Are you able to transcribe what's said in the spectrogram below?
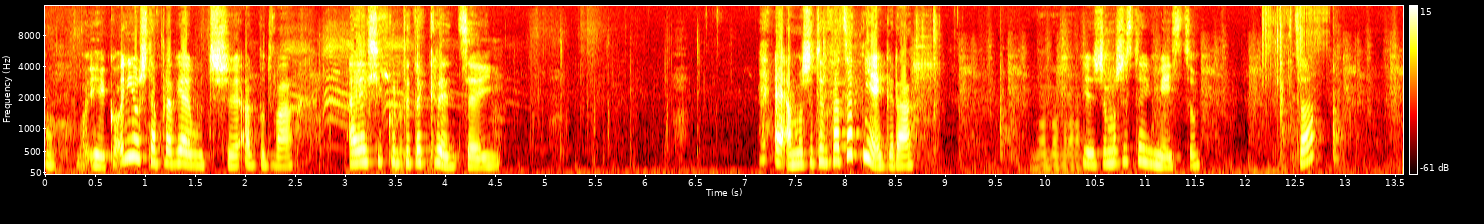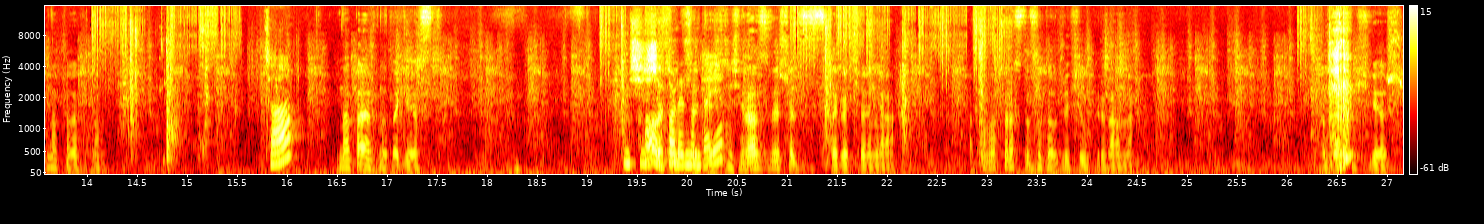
O, ojejku, oni już naprawiają trzy albo dwa, a ja się kurde tak kręcę i... E, a może ten facet nie gra? No, no, no. Wiesz, że może stoi w miejscu. Co? Na pewno. Co? Na pewno tak jest. Myślisz, że Chodził porę przecież nadaje? gdzieś raz wyszedł z tego cienia. A po prostu za dobrze się ukrywamy. Albo jakiś, wiesz,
